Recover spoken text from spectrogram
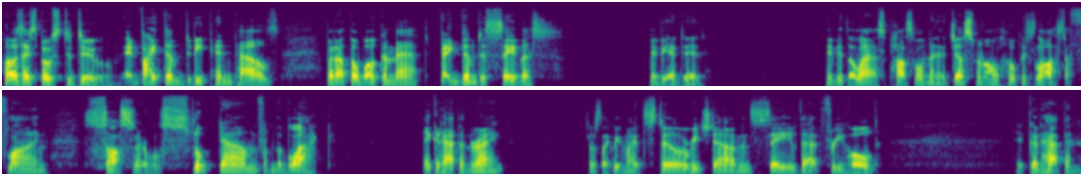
What was I supposed to do? Invite them to be pen pals? Put out the welcome mat? Beg them to save us? Maybe I did. Maybe at the last possible minute, just when all hope is lost, a flying saucer will swoop down from the black. It could happen, right? Just like we might still reach down and save that freehold. It could happen.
